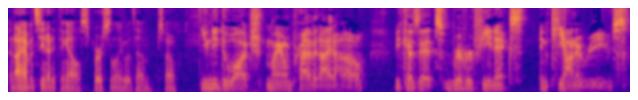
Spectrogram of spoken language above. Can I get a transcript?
and I haven't seen anything else personally with him. So You need to watch My Own Private Idaho because it's River Phoenix and Keanu Reeves.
